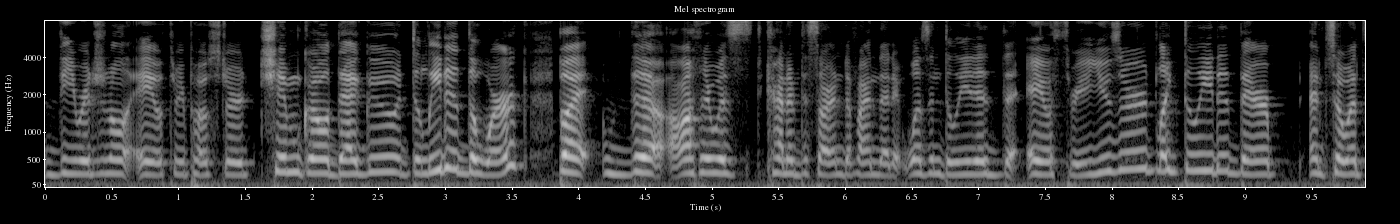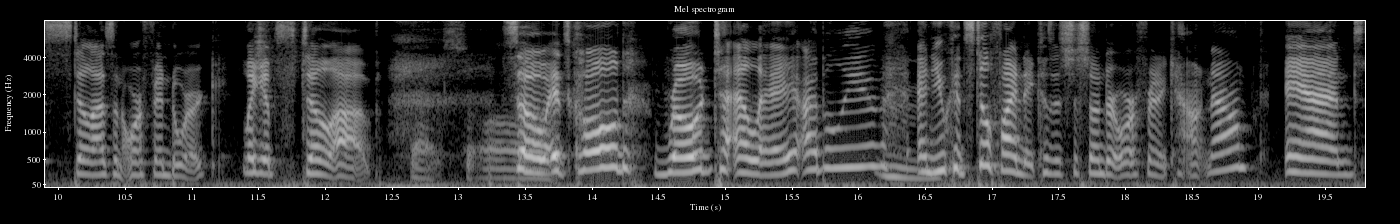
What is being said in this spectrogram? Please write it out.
the original AO3 poster, Chim Girl Degu, deleted the work, but the author was kind of disheartened to find that it wasn't deleted. The AO3 user like deleted their, and so it's still as an orphaned work. Like it's still up. That's uh, So it's called Road to LA, I believe, and you could still find it because it's just under orphan account now. And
